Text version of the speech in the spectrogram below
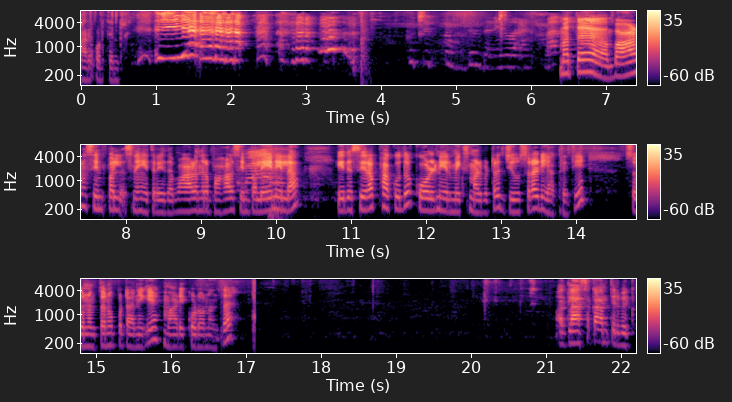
ಮಾಡಿಕೊಡ್ತೀನಿ ರೀ. ಮತ್ತು ಭಾಳ ಸಿಂಪಲ್ ಸ್ನೇಹಿತರೆ ಇದು. ಭಾಳ ಅಂದ್ರೆ ಭಾಳ ಸಿಂಪಲ್ ಏನಿಲ್ಲ. ಇದು ಸಿರಪ್ ಹಾಕೋದು ಕೋಲ್ಡ್ ನೀರು ಮಿಕ್ಸ್ ಮಾಡಿಬಿಟ್ರೆ ಜ್ಯೂಸ್ ರೆಡಿ ಆಗ್ತೈತಿ. ಸೊ ನಮ್ಮ ತನು ಪುಟಾಣಿಗೆ ಮಾಡಿ ಕೊಡೋಣಂತ. ಆ ಗ್ಲಾಸ್ ಕಾಣ್ತಿರ್ಬೇಕು.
